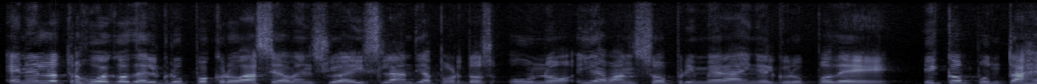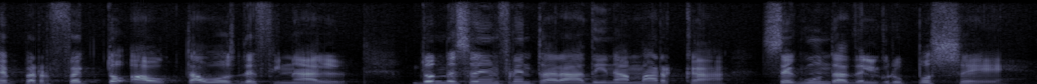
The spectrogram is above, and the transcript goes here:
En el otro juego del grupo, Croacia venció a Islandia por 2-1 y avanzó primera en el grupo D, y con puntaje perfecto a octavos de final, donde se enfrentará a Dinamarca, segunda del grupo C.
